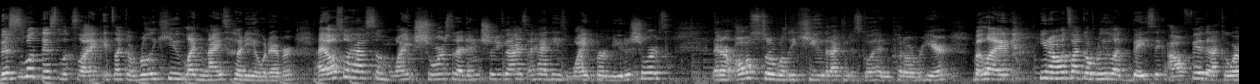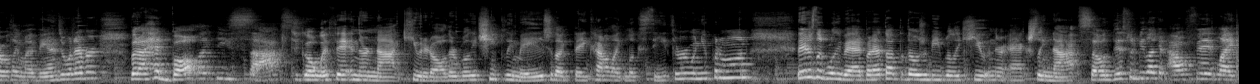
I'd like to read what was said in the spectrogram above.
this is what this looks like. It's like a really cute, like nice hoodie or whatever. I also have some white shorts that I didn't show you guys. I had these white Bermuda shorts that are also really cute that I can just go ahead and put over here. But like, you know, it's like a really like basic outfit that I could wear with like my Vans or whatever. But I had bought like these socks to go with it and they're not cute at all. They're really cheaply made. So like they kind of like look see-through when you put them on. They just look really bad, but I thought that those would be really cute and they're actually not. So this would be like an outfit like,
